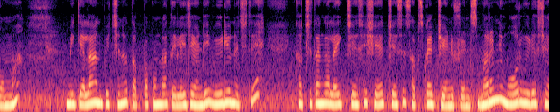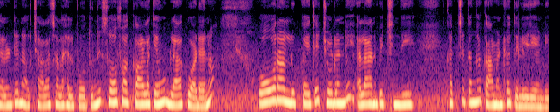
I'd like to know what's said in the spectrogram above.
బొమ్మ. మీకు ఎలా అనిపించిందో తప్పకుండా తెలియజేయండి. వీడియో నచ్చితే ఖచ్చితంగా లైక్ చేసి షేర్ చేసి సబ్స్క్రైబ్ చేయండి ఫ్రెండ్స్. మరిన్ని మోర్ వీడియోస్ చేయాలంటే నాకు చాలా చాలా హెల్ప్ అవుతుంది. సోఫా కాళ్ళకేమో బ్లాక్ వాడాను. ఓవరాల్ లుక్ అయితే చూడండి ఎలా అనిపించింది? ఖచ్చితంగా కామెంట్లో తెలియజేయండి.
